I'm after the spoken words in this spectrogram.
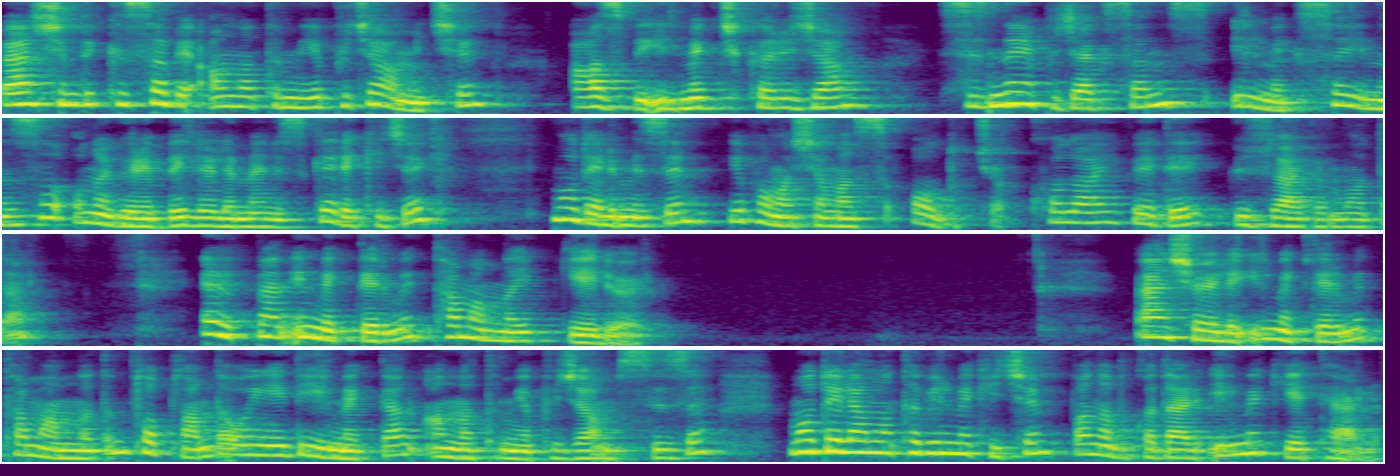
Ben şimdi kısa bir anlatım yapacağım için az bir ilmek çıkaracağım. Siz ne yapacaksanız ilmek sayınızı ona göre belirlemeniz gerekecek. Modelimizin yapım aşaması oldukça kolay ve de güzel bir model. Evet ben ilmeklerimi tamamlayıp geliyorum. Ben şöyle ilmeklerimi tamamladım. Toplamda 17 ilmekten anlatım yapacağım size. Model anlatabilmek için bana bu kadar ilmek yeterli.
